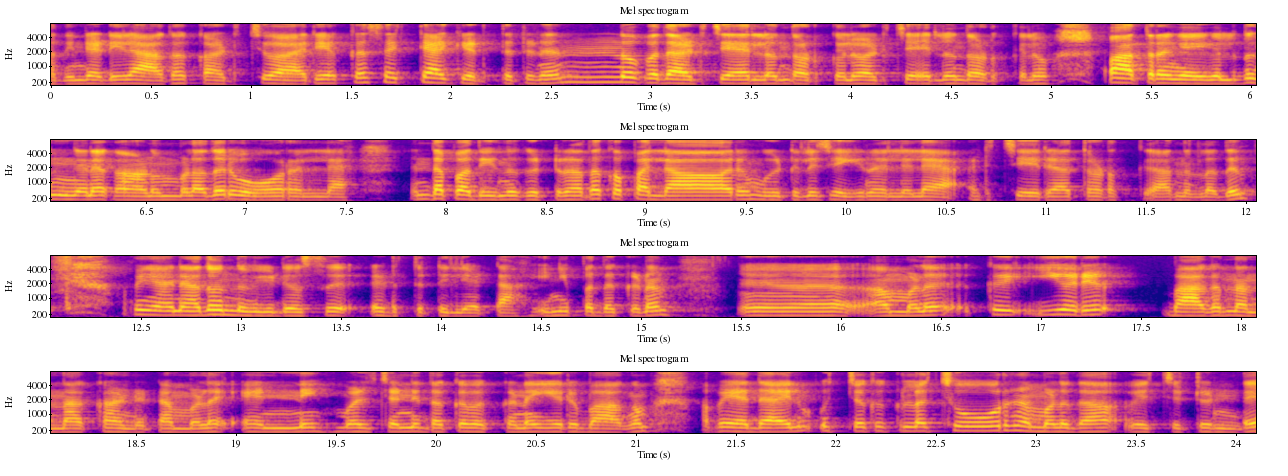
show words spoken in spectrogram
അതിന്റെ ഇടയിൽ ആകെ കടിച്ചു വാരിയൊക്കെ സെറ്റാക്കി എടുത്തിട്ടുണ്ട്. എന്നും ഇപ്പോൾ ഇത് അടിച്ചായാലും തുടക്കലും അടിച്ചായാലും തുടക്കലും. പാത്രം കഴുകലും ഇങ്ങനെ കാണുമ്പോൾ അതൊരു ഓറല്ലേ? എന്താ പതിന്ന് അതിൽ കിട്ടുന്നത് അതൊക്കെ പലരും എല്ലാവരും വീട്ടിൽ ചെയ്യണമല്ലേ അടിച്ചു തരാ തുടക്കുക എന്നുള്ളത്. അപ്പോൾ ഞാൻ അതൊന്നും വീഡിയോസ് എടുത്തിട്ടില്ല കേട്ടോ. ഇനിയിപ്പോൾ ഇതൊക്കെ നമ്മൾക്ക് ഈ ഒരു ഭാഗം നന്നാക്കാൻ നമ്മൾ എണ്ണയും വെളിച്ചെണ്ണ ഇതൊക്കെ വെക്കണ ഈ ഒരു ഭാഗം. അപ്പോൾ ഏതായാലും ഉച്ചക്കൊക്കെയുള്ള ചോറ് നമ്മളിതാ വെച്ചിട്ടുണ്ട്.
